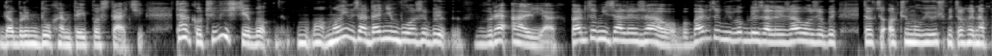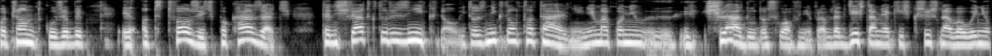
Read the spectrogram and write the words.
dobrym duchem tej postaci. Tak, oczywiście, bo moim zadaniem było, żeby w realiach, bardzo mi zależało, bo bardzo mi w ogóle zależało, żeby to, o czym mówiłyśmy trochę na początku, żeby y, odtworzyć, pokazać ten świat, który zniknął i to zniknął totalnie, nie ma po nim śladu dosłownie, prawda? Gdzieś tam jakiś krzyż na Wołyniu,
